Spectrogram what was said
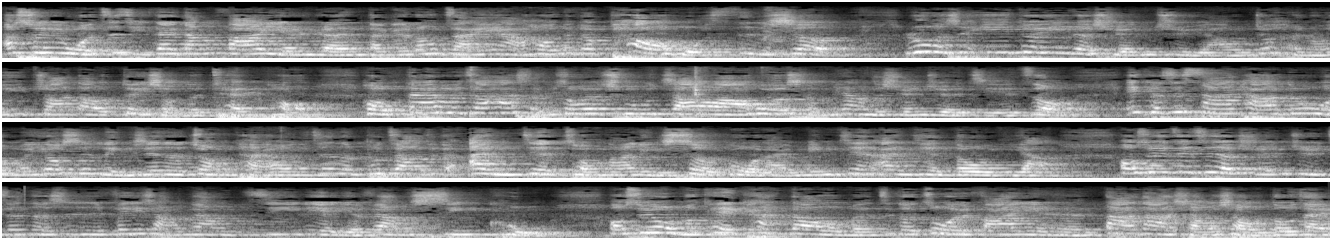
啊，所以我自己在当发言人，大家都怎样？吼，那个炮火四射。如果是一对一的选举啊，我们就很容易抓到对手的 tempo，好，大家会知道他什么时候会出招啊，会有什么样的选举的节奏。哎，可是沙卡都我们又是领先的状态哦，你真的不知道这个案件从哪里射过来，民件案件都一样。哦，所以这次的选举真的是非常非常激烈，也非常辛苦。哦，所以我们可以看到我们这个作为发言人，大大小小都在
